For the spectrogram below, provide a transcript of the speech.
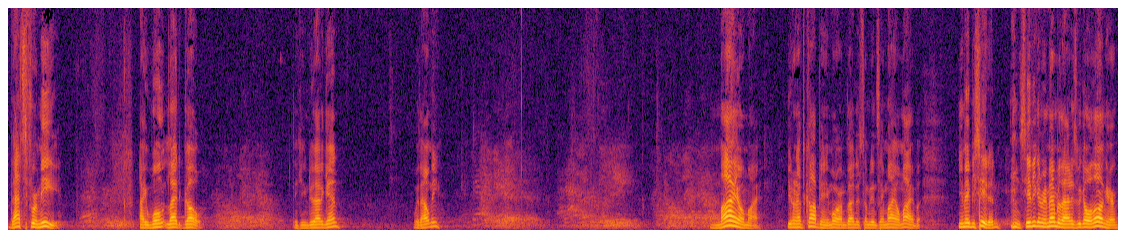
That's for me. I won't let go. Think you can do that again? Without me? My oh my. You don't have to copy anymore. I'm glad that somebody didn't say my oh my, but you may be seated. See if you can remember that as we go along here.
